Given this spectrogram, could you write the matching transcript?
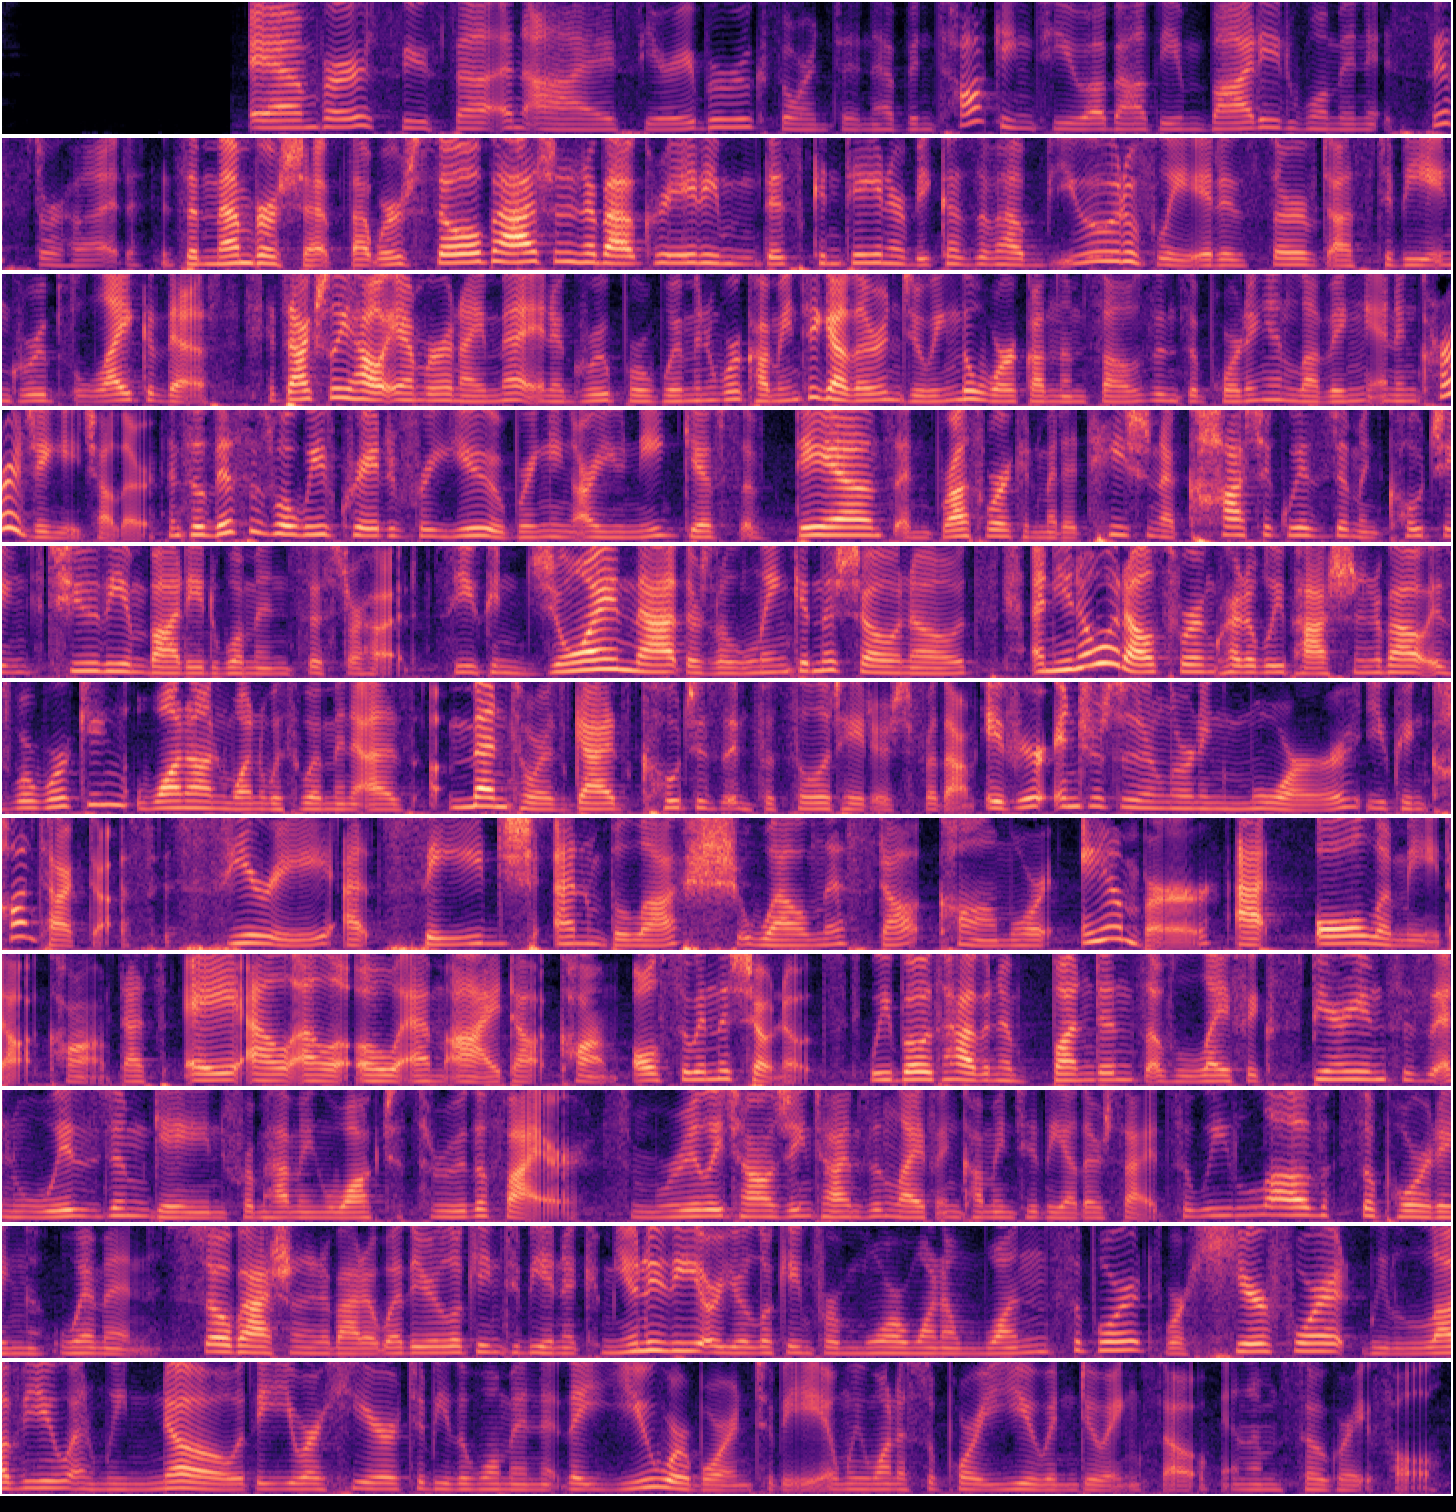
Amber Sousa and I, Siri Baruc Thornton, have been talking to you about the Embodied Woman Sisterhood. It's a membership that we're so passionate about creating this container because of how beautifully it has served us to be in groups like this. It's actually how Amber and I met in a group where women were coming together and doing the work on themselves and supporting and loving and encouraging each other. And so this is what we've created for you, bringing our unique gifts of dance and breathwork and meditation, Akashic wisdom and coaching to the Embodied Woman Sisterhood. So you can join that. There's a link in the show notes. And you know what else we're incredibly passionate about is we're working one on one with women as mentors, guides, coaches, and facilitators for them. If you're interested in learning more, you can contact us. Siri at sageandblushwellness.com or Amber at allomi.com. That's A L L O M I.com. Also in the show notes. We both have an abundance of life experiences and wisdom gained from having walked through the fire, some really challenging times in life, and coming to the other side. So we love supporting women. So passionate about it. Whether you're looking to be in a community or you're looking for more one on one support, we're here for it. We love you, and we know that you are here to be the woman that you were born to be, and we want to support you in doing so. And I'm so grateful.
